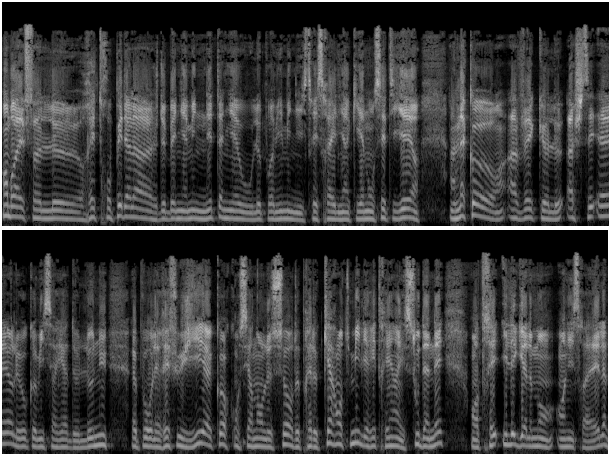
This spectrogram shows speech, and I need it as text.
En bref, le rétro-pédalage de Benjamin Netanyahou, le premier ministre israélien qui annonçait hier un accord avec le HCR, le Haut Commissariat de l'ONU pour les réfugiés, accord concernant le sort de près de 40 000 Érythréens et Soudanais entrés illégalement en Israël.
